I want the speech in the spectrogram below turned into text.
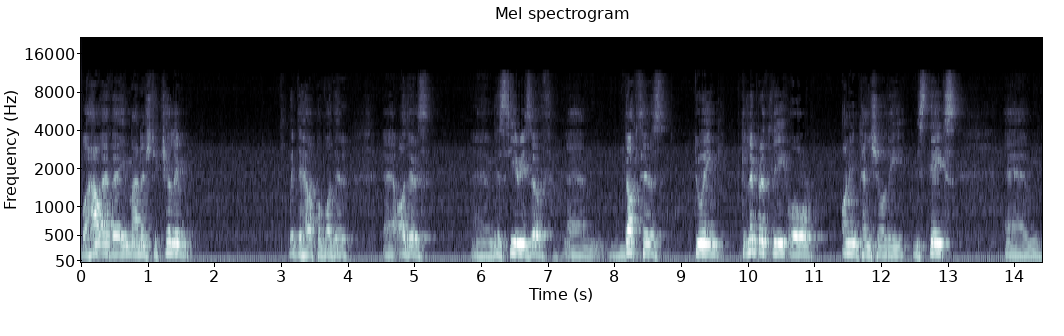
But however, he managed to kill him with the help of other uh, others. Um, the series of um, doctors doing deliberately or unintentionally mistakes um,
